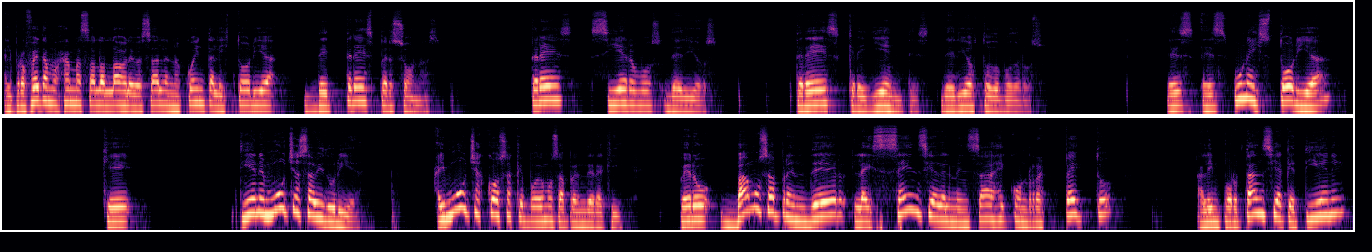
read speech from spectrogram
el profeta Muhammad sallallahu alaihi wasallam nos cuenta la historia de tres personas, tres siervos de Dios tres creyentes de Dios Todopoderoso. Es, es una historia que tiene mucha sabiduría. Hay muchas cosas que podemos aprender aquí, Pero vamos a aprender la esencia del mensaje con respecto a la importancia que tiene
